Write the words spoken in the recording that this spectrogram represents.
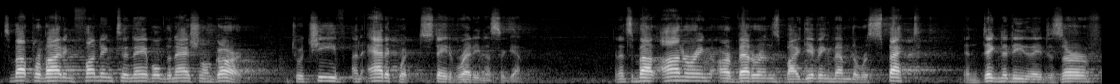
It's about providing funding to enable the National Guard to achieve an adequate state of readiness again. And it's about honoring our veterans by giving them the respect and dignity they deserve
